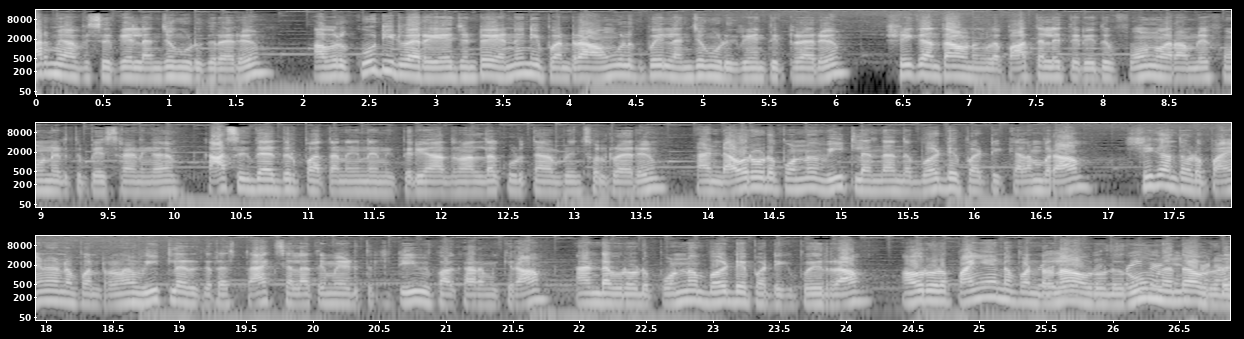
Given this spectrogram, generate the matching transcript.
ஆர்மி ஆஃபீஸருக்கே லஞ்சம் கொடுக்குறாரு. அவர் கூட்டிட்டு வர ஏஜென்ட்டும் என்ன நீ பண்ற? அவங்களுக்கு போய் லஞ்சம் கொடுக்குறேன்னு திட்டுறாரு. ஸ்ரீகாந்தா அவனுங்களை பார்த்தாலே தெரியுது. ஃபோன் வராமலே ஃபோன் எடுத்து பேசுறானுங்க. காசுக்கு தான் எதிர்பார்த்தானுங்கன்னு எனக்கு தெரியும். அதனால தான் கொடுத்தேன் அப்படின்னு சொல்றாரு. அண்ட் அவரோட பொண்ணு வீட்ல இருந்து அந்த பர்த்டே பார்ட்டி கிளம்புறா. ஸ்ரீகாந்தோட பையன் என்ன பண்றான்னா வீட்டில் இருக்கிற ஸ்நாக்ஸ் எல்லாத்தையுமே எடுத்துட்டு டிவி பார்க்க ஆரம்பிக்கிறான். அண்ட் அவரோட பொண்ணும் பர்த்டே பார்ட்டிக்கு போயிடுறான் அவரோட பையன் என்ன பண்றான்னா அவரோட ரூம்ல இருந்து அவரோட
